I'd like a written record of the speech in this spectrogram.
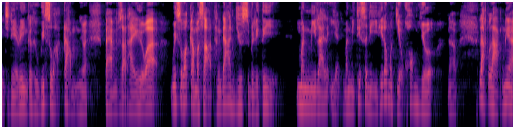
engineering ก็คือวิศวกรรมใช่ไหมแปลเป็นภาษาไทยก็คือว่าวิศวกรรมศาสตร์ทางด้าน usability มันมีรายละเอียด มันมีทฤษฎีที่ต้องมาเกี่ยวข้องเยอะนะครับ หลักๆ เนี่ย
